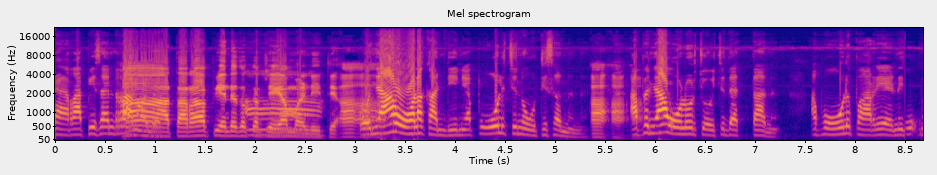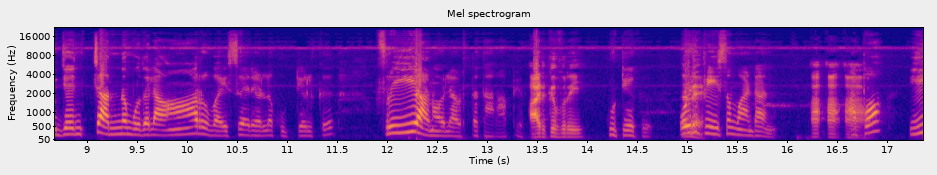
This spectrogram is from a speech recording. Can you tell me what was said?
തെറാപ്പി സെന്റർ ആ തെറാപ്പി എന്റെ ഇതൊക്കെ ചെയ്യാൻ വേണ്ടിട്ട്. ഞാൻ ഓളെ കണ്ടിന്യൂ അപ്പൊ ഓളിച്ച് നോട്ടീസ് വന്നിന് അപ്പൊ ഞാൻ ഓളോട് ചോദിച്ചത് എത്താന്ന്. അപ്പൊ ഓൾ പറയാണ് ജനിച്ച അന്ന് മുതൽ ആറ് വയസ്സ് വരെയുള്ള കുട്ടികൾക്ക് ഫ്രീ ആണോ അവിടുത്തെ തെറാപ്പി ആർക്ക് ഫ്രീ കുട്ടികൾക്ക്. ഒരു ഫീസും വേണ്ടാന്ന്. അപ്പൊ ഈ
